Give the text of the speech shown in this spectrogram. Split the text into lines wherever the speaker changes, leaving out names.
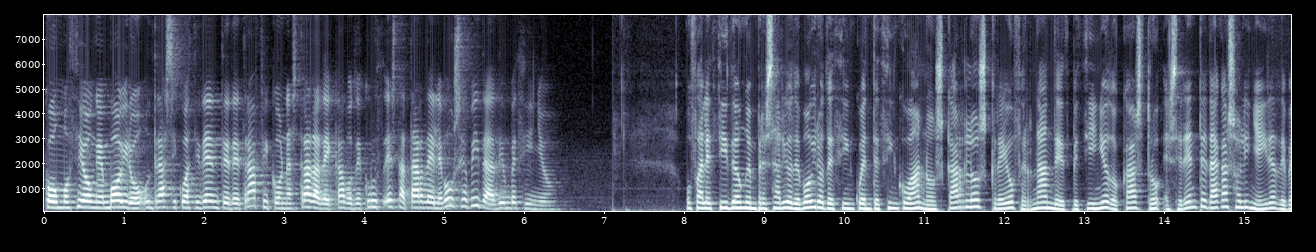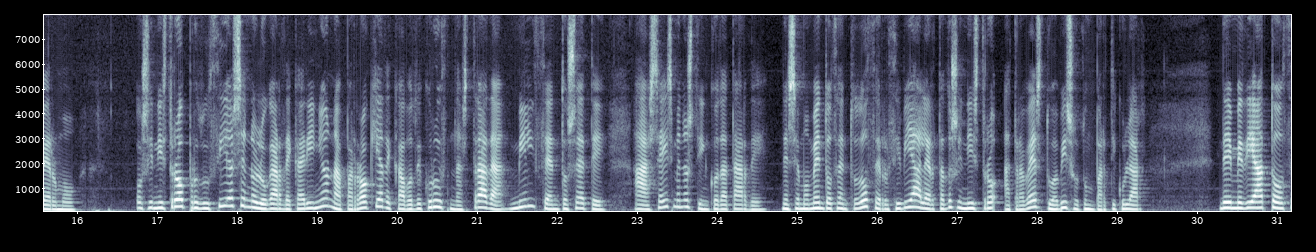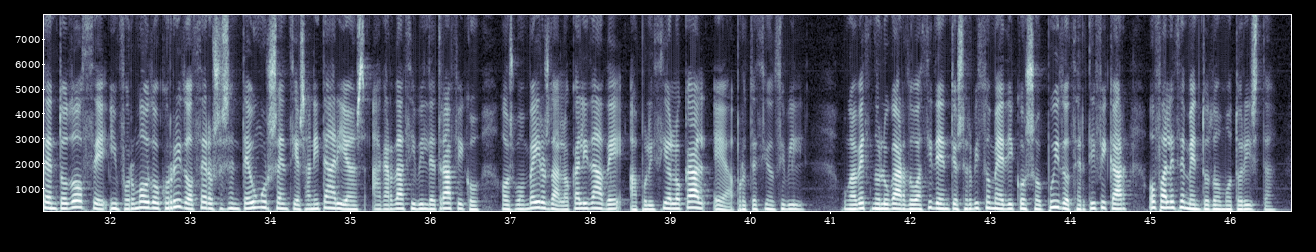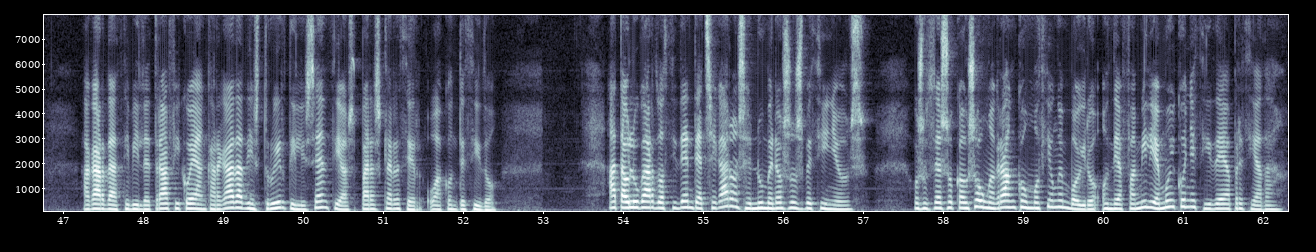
Conmoción en Boiro, un trásico accidente de tráfico na estrada de Cabo de Cruz esta tarde elevouse a vida de un veciño.
O falecido é un empresario de Boiro de 55 anos, Carlos Creo Fernández, veciño do Castro e xerente da gasoliñeira de Bermo. O sinistro producíase no lugar de Cariño na parroquia de Cabo de Cruz, na estrada 1107, ás 6 menos 5 da tarde. Nese momento, 112 recibía a alerta do sinistro a través do aviso dun particular. De inmediato, o 112 informou do ocorrido 061 urxencias sanitarias, a Garda Civil de Tráfico, aos bombeiros da localidade, a Policía Local e a Protección Civil. Unha vez no lugar do accidente, o Servizo Médico só puido certificar o falecemento do motorista. A Garda Civil de Tráfico é a encargada de instruir diligencias para esclarecer o acontecido. Ata o lugar do accidente achegáronse numerosos veciños. O suceso causou unha gran conmoción en Boiro, onde a familia é moi coñecida e apreciada.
